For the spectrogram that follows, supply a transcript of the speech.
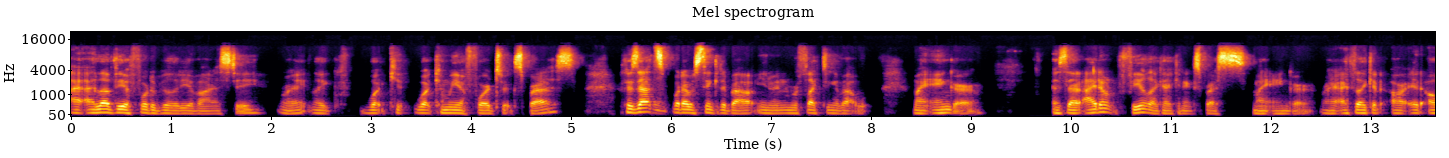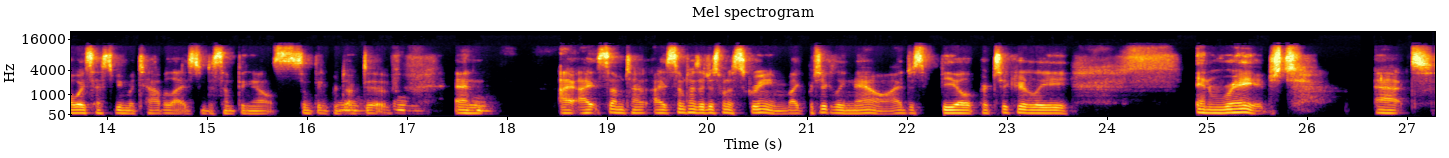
I, I love the affordability of honesty, right? Like what can, what can we afford to express? Because that's mm. what I was thinking about, you know, in reflecting about my anger, is that I don't feel like I can express my anger, right? I feel like it it always has to be metabolized into something else, something productive, Mm, mm, and mm. I, I sometimes I sometimes I just want to scream, like particularly now. I just feel particularly enraged at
